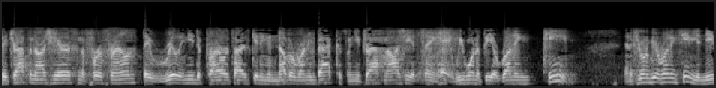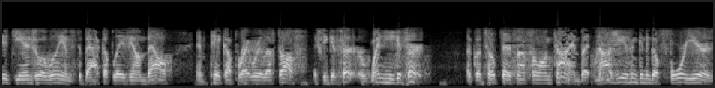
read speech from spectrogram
they drafted Najee Harris in the first round. They really need to prioritize getting another running back because when you draft Najee, it's saying, hey, we want to be a running team. And if you want to be a running team, you needed DeAngelo Williams to back up Le'Veon Bell and pick up right where he left off if he gets hurt or when he gets hurt. Like, let's hope that it's not for a long time. But Najee isn't going to go four years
